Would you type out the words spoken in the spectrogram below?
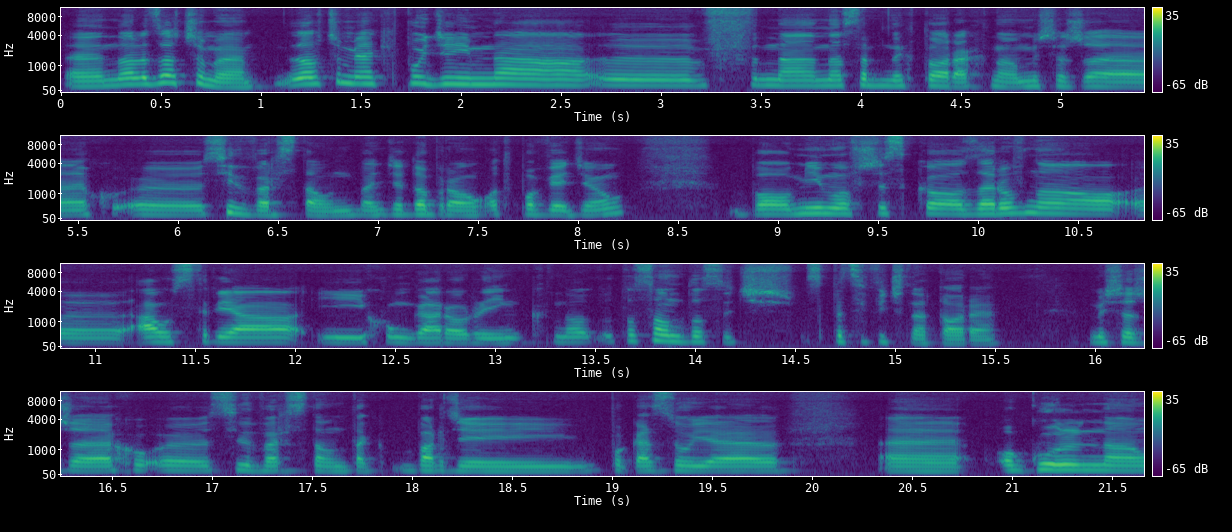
E, No ale zobaczymy. Zobaczymy, jak pójdzie im na, w, na następnych torach. No, myślę, że y, Silverstone będzie dobrą odpowiedzią, bo mimo wszystko zarówno Austria i Hungaroring no, to są dosyć specyficzne tory. Myślę, że Silverstone tak bardziej pokazuje e, ogólną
